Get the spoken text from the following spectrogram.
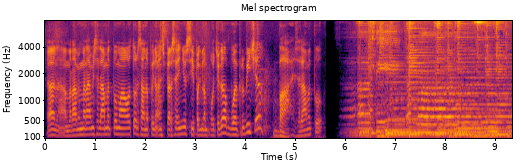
Yan, ah, maraming maraming salamat po mga kotol. Sana po na-inspire sa inyo. Sipag lang po tiyaga, buhay probinsya. Bye. Salamat po. ating Ama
